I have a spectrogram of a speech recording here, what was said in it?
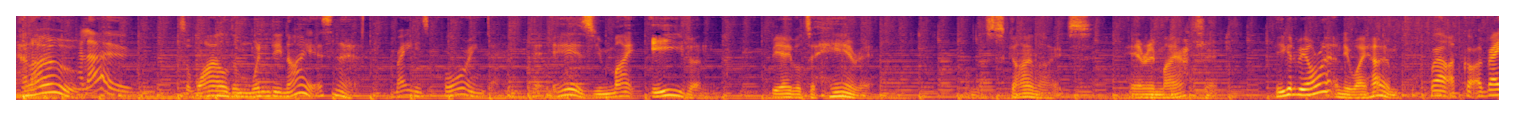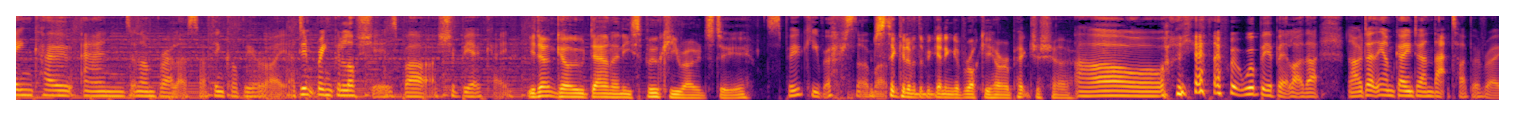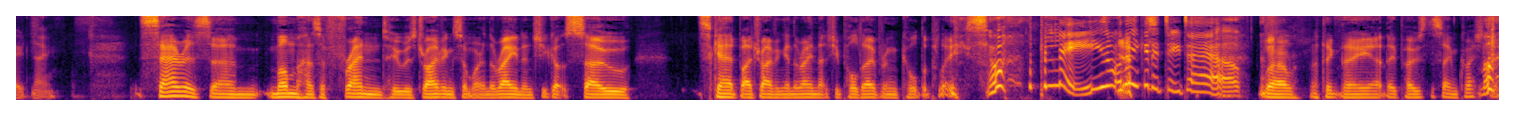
Hello. Hello. It's a wild and windy night, isn't it? Rain is pouring down. It is. You might even be able to hear it on the skylights here in my attic. Are you going to be all right on your way home? Well, I've got a raincoat and an umbrella, so I think I'll be all right. I didn't bring galoshes, but I should be okay. You don't go down any spooky roads, do you? Spooky roads, not I'm just thinking of the beginning of Rocky Horror Picture Show. Oh, yeah, it would be a bit like that. No, I don't think I'm going down that type of road. No. Sarah's um, mum has a friend who was driving somewhere in the rain, and she got so scared by driving in the rain that she pulled over and called the police. Oh, the What are they going to do to help? well, I think they uh, they posed the same question.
